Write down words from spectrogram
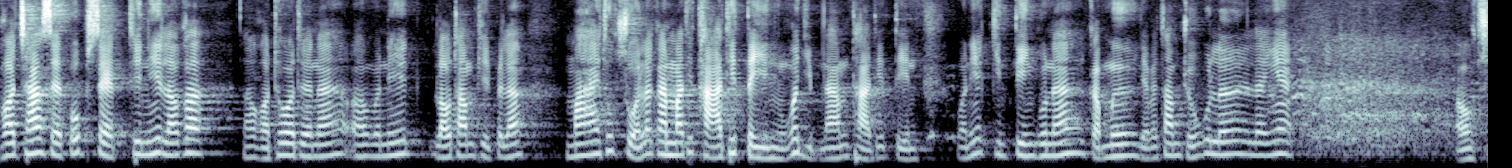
พอชักเสร็จปุ๊บเสร็จทีนี้เราก็เราขอโทษเธอนะวันนี้เราทำผิดไปแล้วมาให้ทุกส่วนแล้วกันมาที่ถาที่ตีนผมก็หยิบน้ำถาที่ตีน วันนี้กินตีนกูนะกับมืออย่าไปทำจูกูเลยอะไรเงี้ยโอเค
